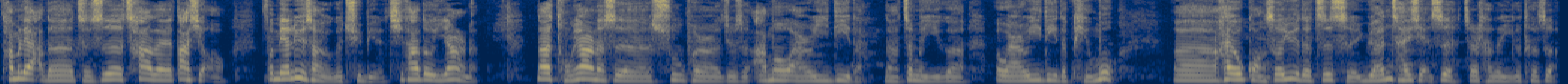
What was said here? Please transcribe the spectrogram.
他们俩的只是差在大小、分辨率上有个区别，其他都一样的。那同样的是 Super 就是 AMOLED 的那这么一个 OLED 的屏幕，呃，还有广色域的支持，原彩显示，这是它的一个特色。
